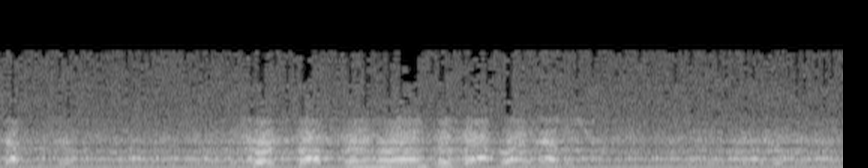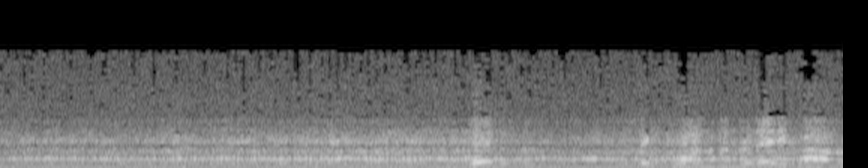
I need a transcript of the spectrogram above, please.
Kessinger shortstop turning around to bat right-handed. Davison, 6'1", 180 pounder.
